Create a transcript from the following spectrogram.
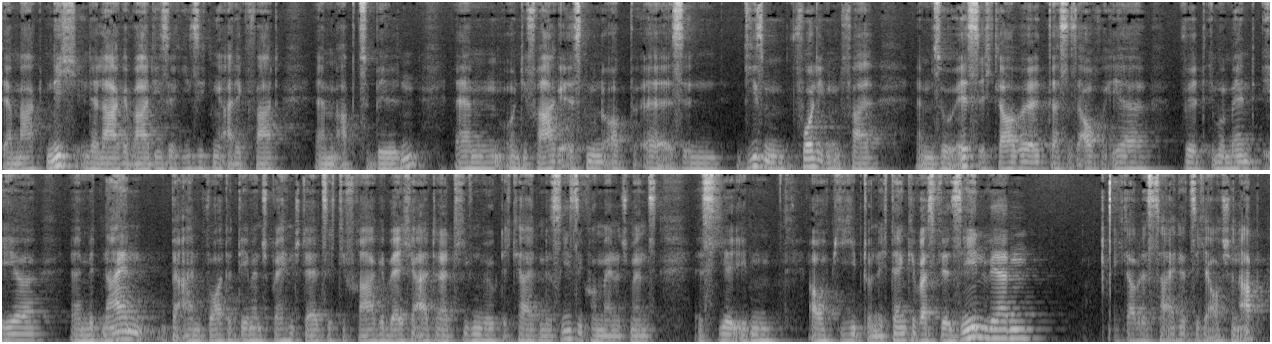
der Markt nicht in der Lage war, diese Risiken adäquat ähm, abzubilden. Ähm, und die Frage ist nun, ob äh, es in diesem vorliegenden Fall ähm, so ist. Ich glaube, dass es auch eher wird im Moment eher äh, mit Nein beantwortet. Dementsprechend stellt sich die Frage, welche alternativen Möglichkeiten des Risikomanagements es hier eben auch gibt. Und ich denke, was wir sehen werden, ich glaube, das zeichnet sich auch schon ab,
